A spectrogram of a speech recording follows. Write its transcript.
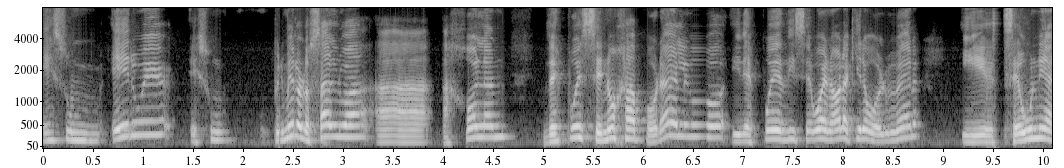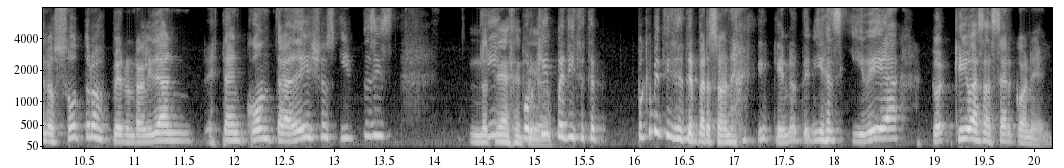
es un héroe, es un primero lo salva a, Holland, después se enoja por algo y después dice, bueno, ahora quiero volver y se une a los otros, pero en realidad está en contra de ellos. Y entonces, no sentido. ¿por qué, metiste este, ¿por qué metiste este personaje que no tenías idea qué ibas a hacer con él?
